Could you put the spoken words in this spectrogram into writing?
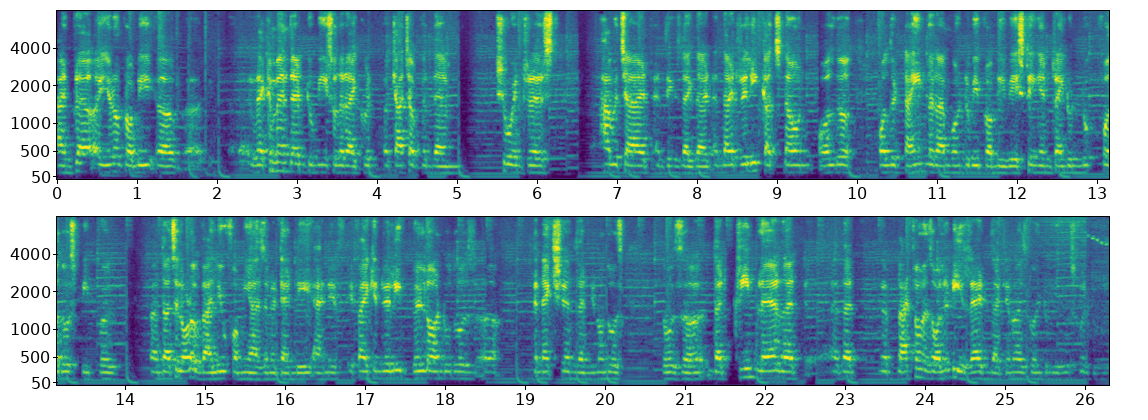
and uh, you know probably uh, uh, recommend them to me so that I could catch up with them, show interest, have a chat, and things like that. And that really cuts down all the all the time that I'm going to be probably wasting and trying to look for those people. Uh, that's a lot of value for me as an attendee. And if, if I can really build onto those uh, connections and you know those those uh, that cream layer that that the platform has already read that you know is going to be useful to me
